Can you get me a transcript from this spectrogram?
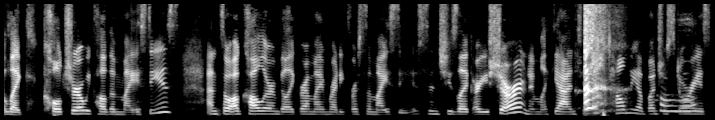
like culture, we call them mices. And so I'll call her and be like, Grandma, I'm ready for some mices. And she's like, Are you sure? And I'm like, Yeah. And she'll just tell me a bunch of stories.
